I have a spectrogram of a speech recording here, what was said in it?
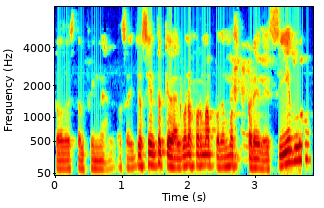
todo esto al final. O sea, yo siento que de alguna forma podemos predecirlo,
